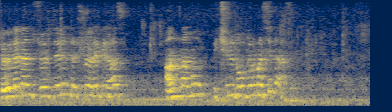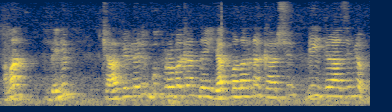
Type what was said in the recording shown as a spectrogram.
Söylenen sözlerin de şöyle biraz anlamı içini doldurması lazım. Ama benim kafirlerin bu propagandayı yapmalarına karşı bir itirazım yok.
